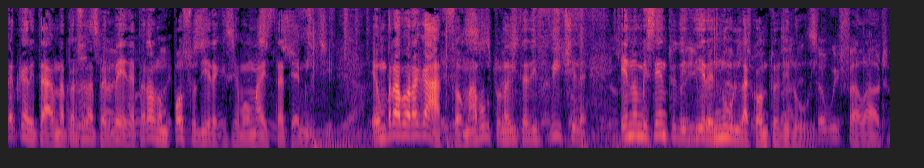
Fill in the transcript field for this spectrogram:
Per carità, è una persona per bene, però non posso dire che siamo mai stati amici. È un bravo ragazzo, ma ha avuto una vita difficile e non mi sento di dire nulla contro di lui. So we fell out.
